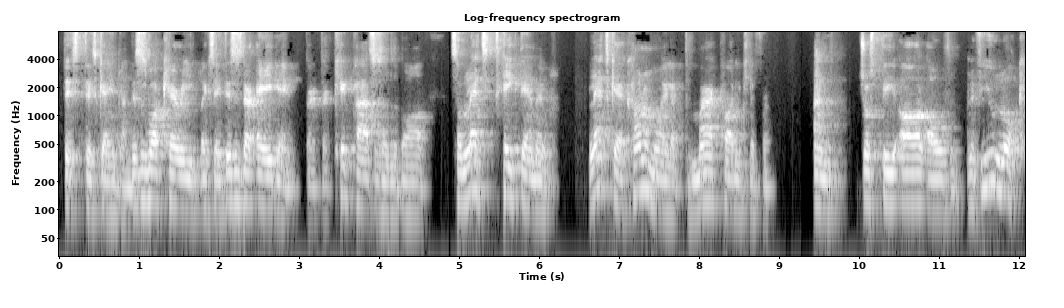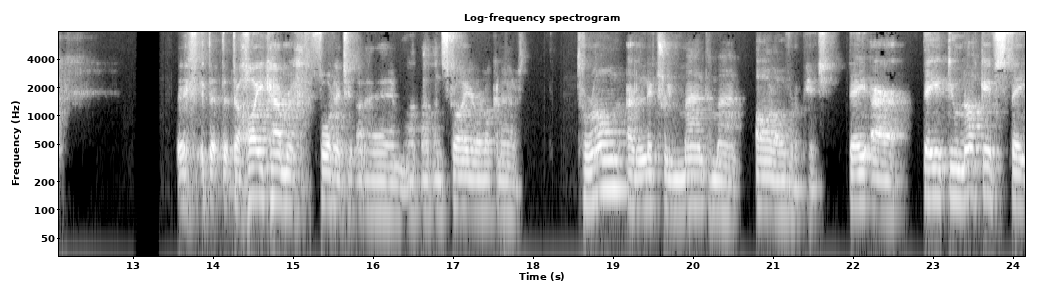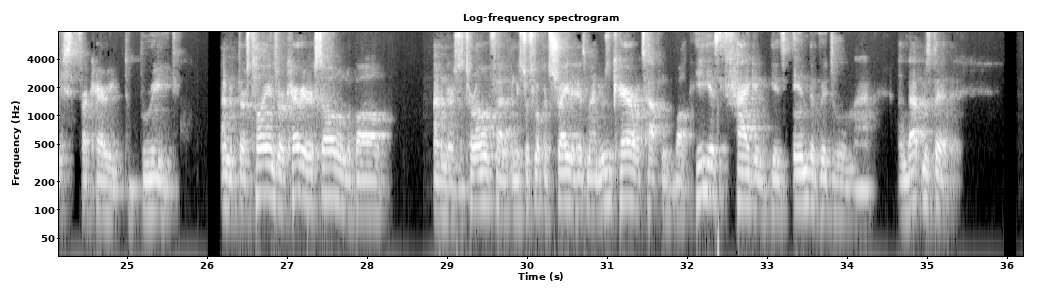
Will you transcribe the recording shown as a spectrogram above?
this this game plan. This is what Kerry, like say, this is their A game. Their, their kick passes on the ball. So let's take them out. Let's get Conor Meyler to mark Paudie Clifford and just be all over them. And if you look, if the, the, the high camera footage um, on, on Sky you're looking at it, Tyrone are literally man to man all over the pitch. They are they do not give space for Kerry to breathe. And there's times where Kerry are solo the ball and there's a Tyrone fella and he's just looking straight at his man. He doesn't care what's happening with the ball. He is tagging his individual man. And that was the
